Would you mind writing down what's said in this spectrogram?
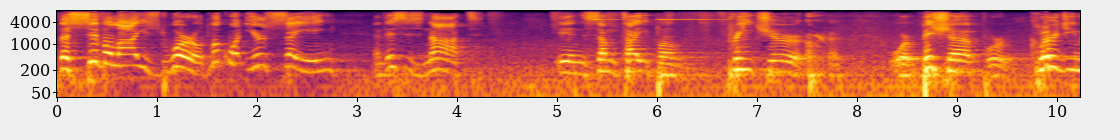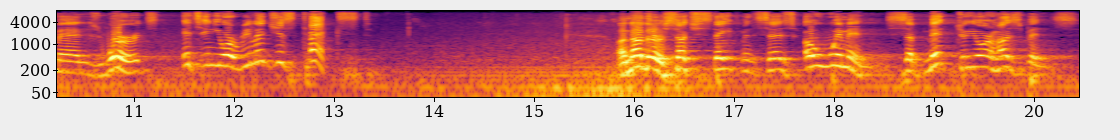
the civilized world, look what you're saying. And this is not in some type of preacher or, or bishop or clergyman's words, it's in your religious text. Another such statement says, O women, submit to your husbands.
